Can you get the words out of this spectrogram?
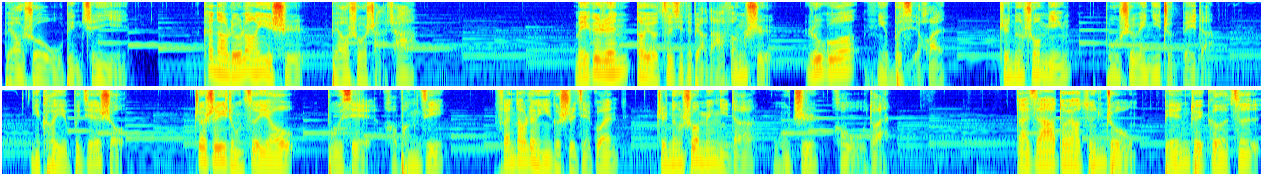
不要说无病呻吟；看到流浪意识，不要说傻叉。每个人都有自己的表达方式，如果你不喜欢，只能说明不是为你准备的。你可以不接受。这是一种自由，不屑和抨击，翻到另一个世界观，只能说明你的无知和武断。大家都要尊重别人对各自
